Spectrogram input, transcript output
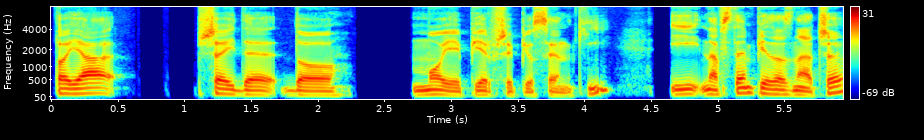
To ja przejdę do mojej pierwszej piosenki i na wstępie zaznaczę,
